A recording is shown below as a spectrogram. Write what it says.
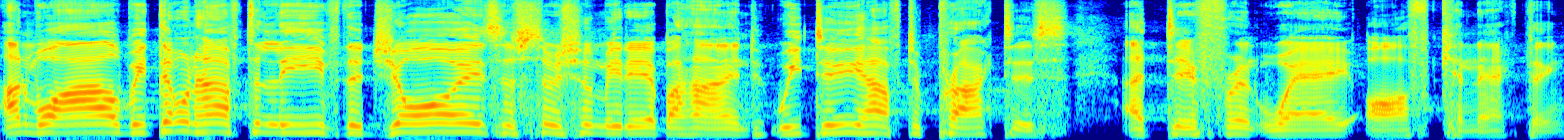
And while we don't have to leave the joys of social media behind, we do have to practice a different way of connecting.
